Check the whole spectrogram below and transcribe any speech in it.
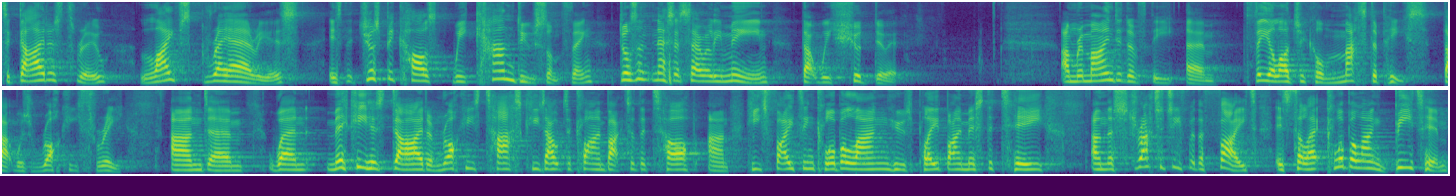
to guide us through life's gray areas is that just because we can do something doesn't necessarily mean that we should do it. I'm reminded of the um, theological masterpiece that was Rocky 3. And um, when Mickey has died and Rocky's task, he's out to climb back to the top and he's fighting Clubber Lang, who's played by Mr. T. And the strategy for the fight is to let Clubber Lang beat him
